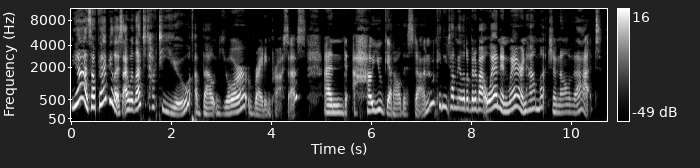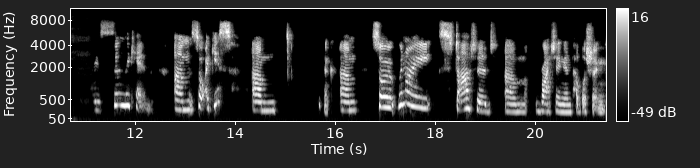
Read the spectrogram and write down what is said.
yeah, so fabulous. I would love to talk to you about your writing process and how you get all this done. Can you tell me a little bit about when and where and how much and all of that? I certainly can. Um, so I guess um, I think um, so when I started um, writing and publishing,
